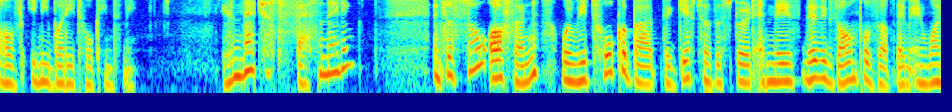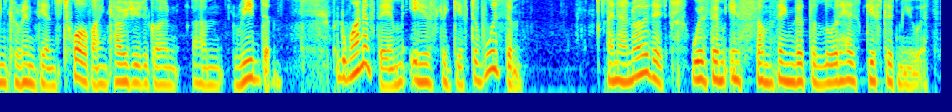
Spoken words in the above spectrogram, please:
of anybody talking to me. Isn't that just fascinating? And so, so often when we talk about the gifts of the Spirit, and there's there's examples of them in 1 Corinthians 12, I encourage you to go and um, read them. But one of them is the gift of wisdom. And I know that wisdom is something that the Lord has gifted me with.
